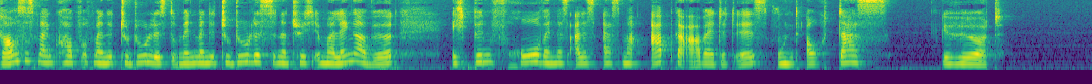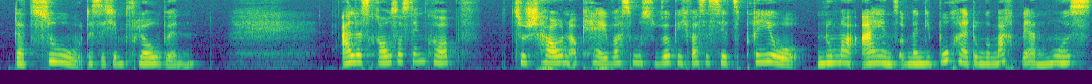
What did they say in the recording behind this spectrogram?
raus aus meinem Kopf auf meine To-Do-Liste. Und wenn meine To-Do-Liste natürlich immer länger wird, ich bin froh, wenn das alles erstmal abgearbeitet ist und auch das gehört dazu, dass ich im Flow bin alles raus aus dem Kopf, zu schauen, okay, was muss wirklich, was ist jetzt Prio Nummer eins? Und wenn die Buchhaltung gemacht werden muss,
